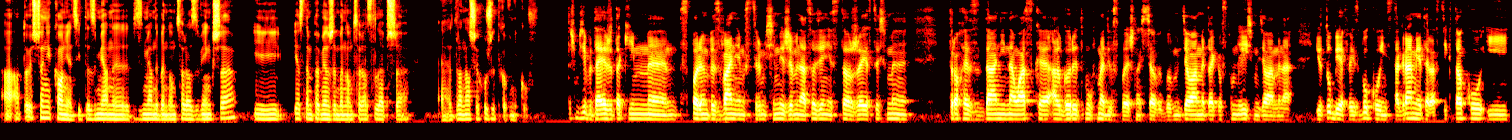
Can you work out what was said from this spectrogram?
a, a to jeszcze nie koniec i te zmiany, zmiany będą coraz większe i jestem pewien, że będą coraz lepsze e, dla naszych użytkowników. Też mi się wydaje, że takim e, sporym wyzwaniem, z którym się mierzymy na co dzień, jest to, że jesteśmy trochę zdani na łaskę algorytmów mediów społecznościowych, bo my działamy, tak jak wspomnieliśmy, działamy na YouTubie, Facebooku, Instagramie, teraz TikToku i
